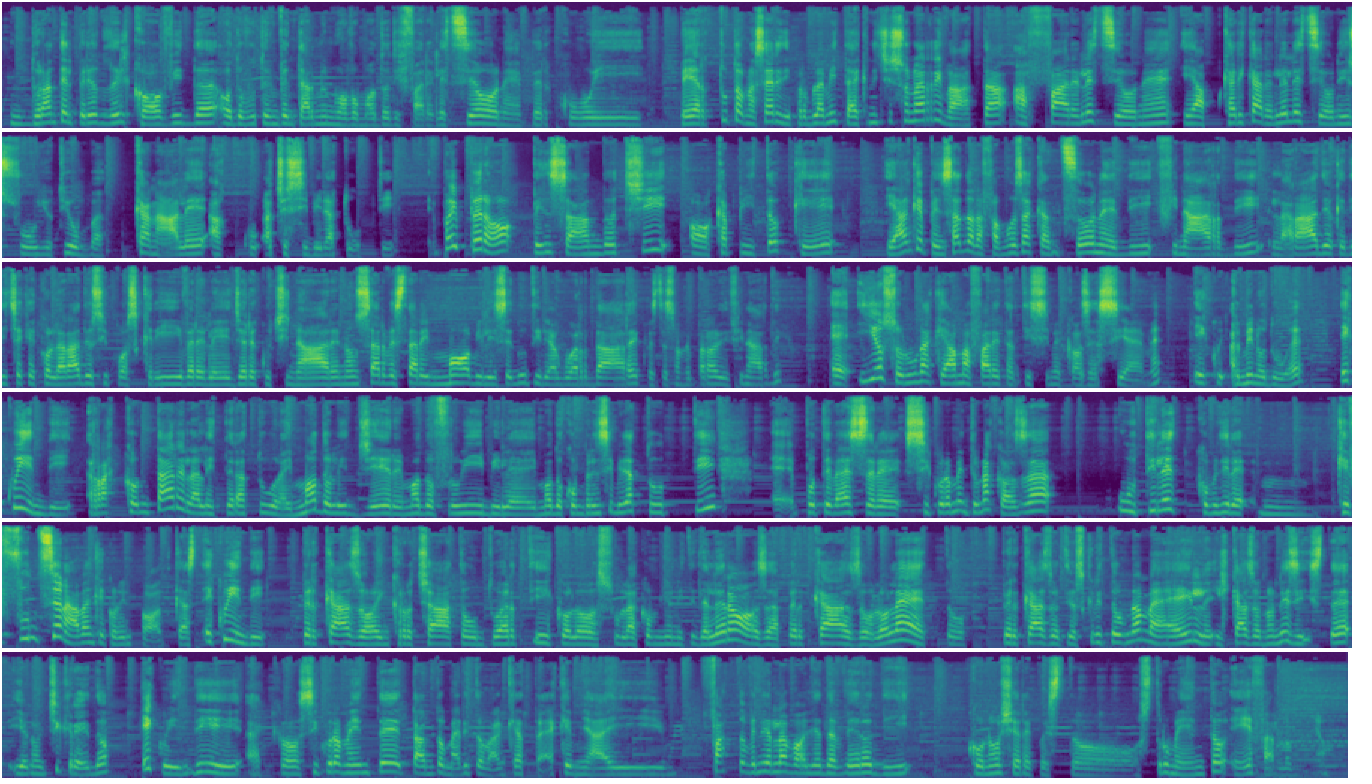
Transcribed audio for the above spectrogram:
durante il periodo del Covid ho dovuto inventarmi un nuovo modo di fare lezione, per cui per tutta una serie di problemi tecnici sono arrivata a fare lezione e a caricare le lezioni su YouTube, canale accessibile a tutti. Poi però pensandoci ho capito che e anche pensando alla famosa canzone di Finardi, la radio che dice che con la radio si può scrivere, leggere, cucinare, non serve stare immobili seduti lì a guardare, queste sono le parole di Finardi, e io sono una che ama fare tantissime cose assieme, qui, almeno due, e quindi raccontare la letteratura in modo leggero, in modo fruibile, in modo comprensibile a tutti, eh, poteva essere sicuramente una cosa utile, come dire, mh, che funzionava anche con il podcast. E quindi per caso ho incrociato un tuo articolo sulla community delle rosa, per caso l'ho letto, per caso ti ho scritto una mail, il caso non esiste, io non ci credo e quindi ecco, sicuramente tanto merito va anche a te che mi hai fatto venire la voglia davvero di conoscere questo strumento e farlo mio.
